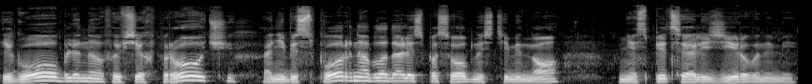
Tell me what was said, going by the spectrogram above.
и гоблинов и всех прочих. Они бесспорно обладали способностями, но не специализированными.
